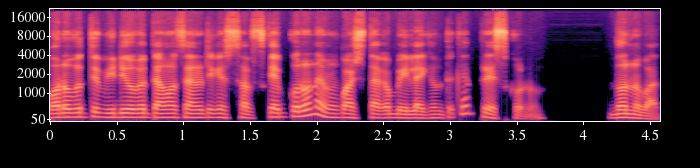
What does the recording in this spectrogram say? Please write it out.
পরবর্তী ভিডিও পেতে আমার চ্যানেলটিকে সাবস্ক্রাইব করুন এবং পাশে থাকা বেল আইকনটিকে প্রেস করুন। ধন্যবাদ।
